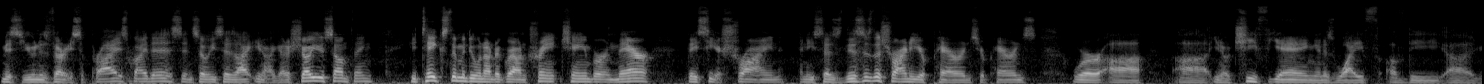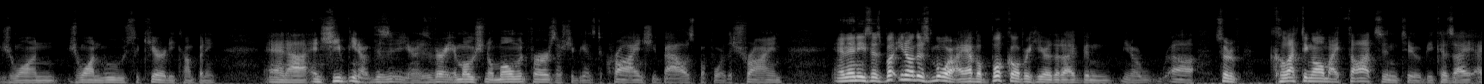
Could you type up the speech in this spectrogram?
Miss Yoon is very surprised by this, and so he says, "I, you know, I got to show you something." He takes them into an underground tra- chamber, and there they see a shrine, and he says, "This is the shrine of your parents. Your parents were, uh, uh, you know, Chief Yang and his wife of the uh, Zhuan Zhuanwu Security Company." And uh, and she, you know, this is you know, a very emotional moment for her, so she begins to cry and she bows before the shrine. And then he says, "But you know, there's more. I have a book over here that I've been, you know, uh, sort of collecting all my thoughts into because I, I,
